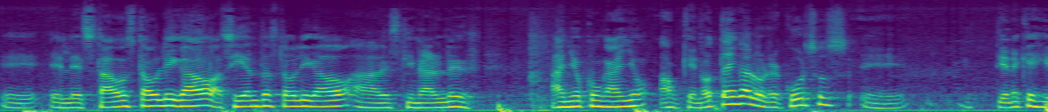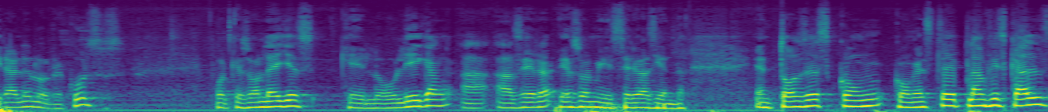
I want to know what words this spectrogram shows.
eh, el Estado está obligado, Hacienda está obligado a destinarles año con año, aunque no tenga los recursos, tiene que girarle los recursos, porque son leyes que lo obligan a, hacer eso al Ministerio de Hacienda. Entonces, con, con este plan fiscal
